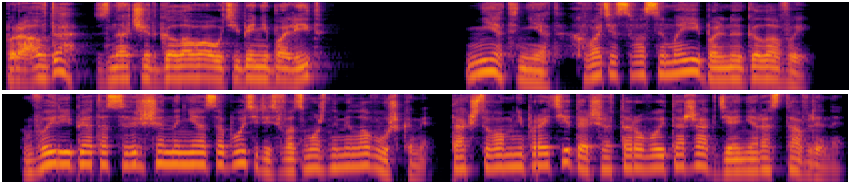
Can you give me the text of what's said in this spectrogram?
Правда? Значит, голова у тебя не болит? Нет-нет, хватит с вас и моей больной головы. Вы, ребята, совершенно не озаботились возможными ловушками, так что вам не пройти дальше второго этажа, где они расставлены.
